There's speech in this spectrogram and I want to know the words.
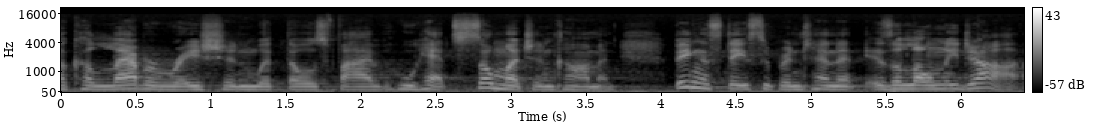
a collaboration with those five who had so much in common. Being a state superintendent is a lonely job,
